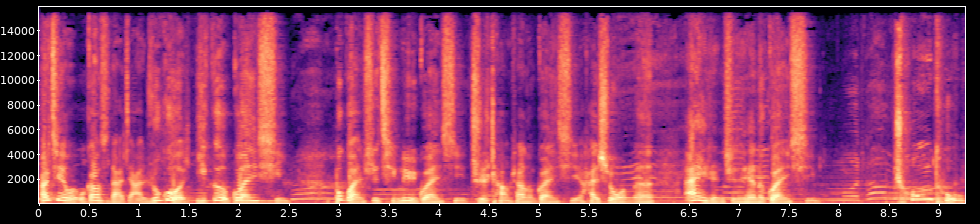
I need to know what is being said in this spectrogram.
而且我告诉大家，如果一个关系，不管是情侣关系、职场上的关系，还是我们爱人之间的关系，冲突。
